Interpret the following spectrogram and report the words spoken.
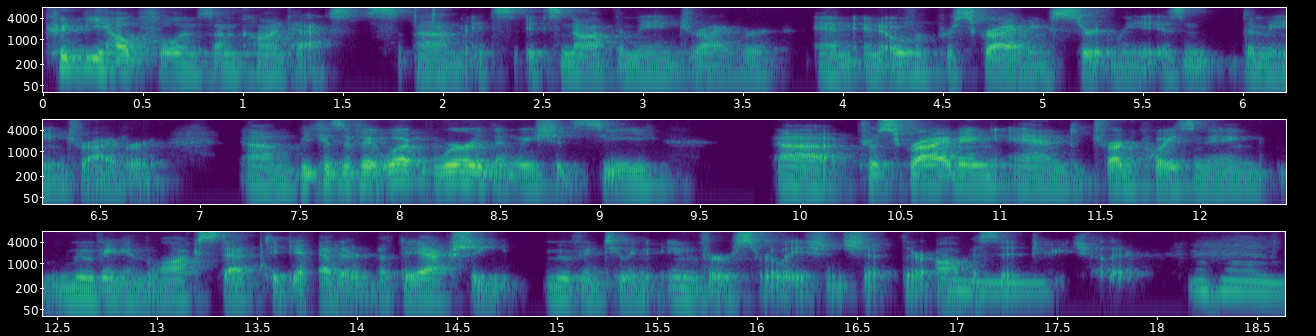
could be helpful in some contexts, um, it's it's not the main driver, and and overprescribing certainly isn't the main driver. Um, because if it were, then we should see uh, prescribing and drug poisoning moving in lockstep together, but they actually move into an inverse relationship. They're opposite mm-hmm. to each other. Mm-hmm.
